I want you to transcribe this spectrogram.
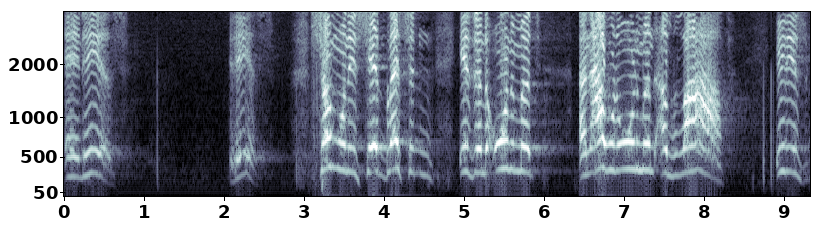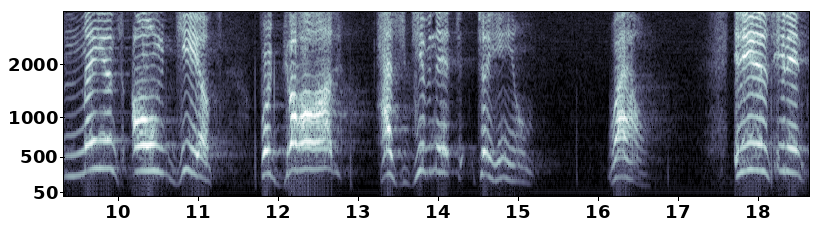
And it is. It is. Someone has said, blessed is an ornament, an outward ornament of life. It is man's own gift, for God has given it to him. Wow. It is in it,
